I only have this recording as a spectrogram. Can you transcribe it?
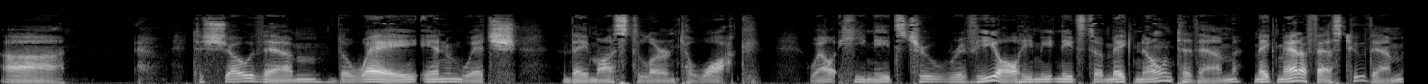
uh, to show them the way in which they must learn to walk. Well, he needs to reveal, he needs to make known to them, make manifest to them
